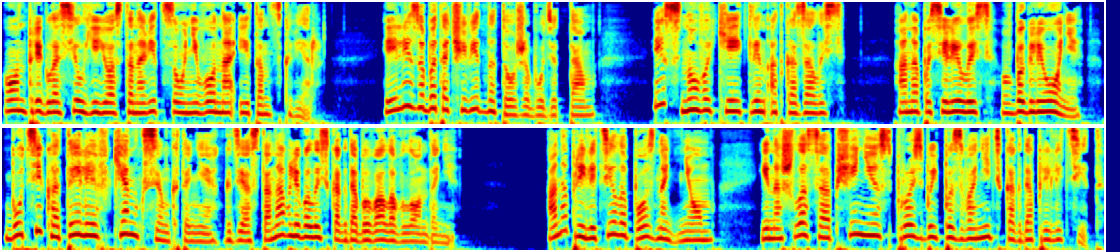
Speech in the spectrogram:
Он пригласил ее остановиться у него на Итан-сквер. Элизабет, очевидно, тоже будет там. И снова Кейтлин отказалась. Она поселилась в Баглионе, бутик-отеле в Кенсингтоне, где останавливалась, когда бывала в Лондоне. Она прилетела поздно днем — и нашла сообщение с просьбой позвонить, когда прилетит.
